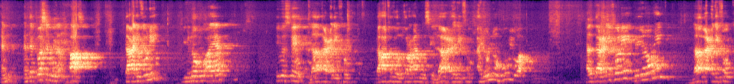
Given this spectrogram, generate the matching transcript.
and, and the person will ask, Ta'rifuni, do you know who I am? He will say, La a'rifuk. The Hafiz al-Quran will say, La a'rifuk. I don't know who you are. Hal ta'rifuni? Do you know me? La a'rifuk.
